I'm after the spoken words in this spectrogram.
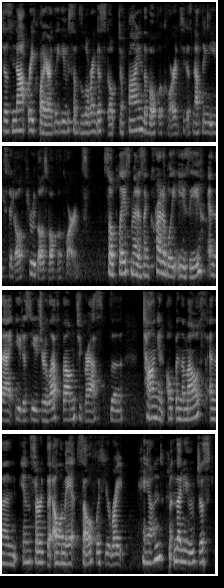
does not require the use of the laryngoscope to find the vocal cords because nothing needs to go through those vocal cords. So placement is incredibly easy in that you just use your left thumb to grasp the tongue and open the mouth and then insert the LMA itself with your right hand. And then you just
